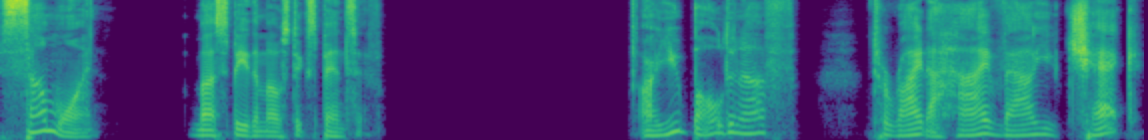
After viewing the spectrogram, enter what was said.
someone must be the most expensive. Are you bold enough to write a high value check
